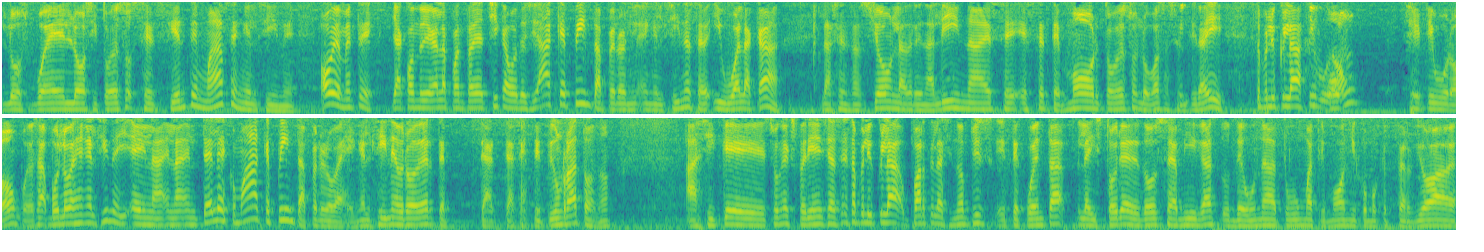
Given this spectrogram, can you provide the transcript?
los vuelos y todo eso se siente más en el cine. Obviamente, ya cuando llega la pantalla chica, vos decís, ah, qué pinta, pero en, en el cine se ve igual acá la sensación, la adrenalina, ese, ese temor, todo eso lo vas a sentir ahí. Esta película... ¿Tiburón? Oh, sí, tiburón, pues, o sea, vos lo ves en el cine, en la, en la en tele es como, ah, qué pinta, pero lo ves en el cine, brother, te, te, te haces pipí un rato, ¿no? Así que son experiencias. Esta película, parte de la sinopsis, eh, te cuenta la historia de 12 amigas donde una tuvo un matrimonio y como que perdió a,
